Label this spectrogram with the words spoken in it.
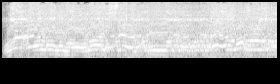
وأورثكم أرضهم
